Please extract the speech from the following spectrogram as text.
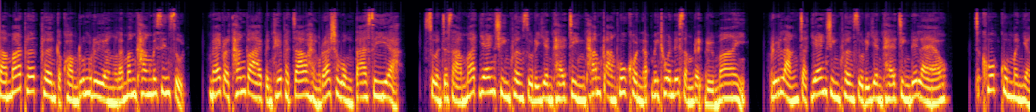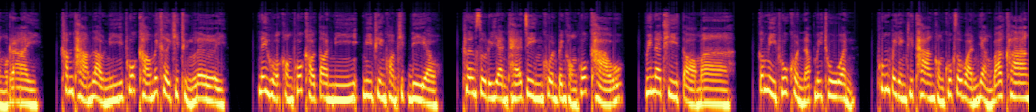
สามารถเพลิดเพลินกับความรุ่งเรืองและมั่งคั่งไม่สิ้นสุด แม้กระทั่งกลายเป็นเทพเจ้าแห่งราชวงศ์ต้าเซีย ส่วนจะสามารถแย่งชิงเพลิงสุริยันแท้จริงท่ามกลางผู้คนนับไม่ถ้วนได้สำเร็จหรือไม่ หรือหลังจากแย่งชิงเพลิงสุริยันแท้จริงได้แล้ว จะควบคุมมันอย่างไรคำถามเหล่านี้พวกเขาไม่เคยคิดถึงเลย ในหัวของพวกเขาตอนนี้มีเพียงความคิดเดียว เพลิงสุริยันแท้จริงควรเป็นของพวกเขา วินาทีต่อมา ก็มีผู้คนนับไม่ถ้วน พุ่งไปยังทิศทางของคุกสวรรค์อย่างบ้าคลั่ง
